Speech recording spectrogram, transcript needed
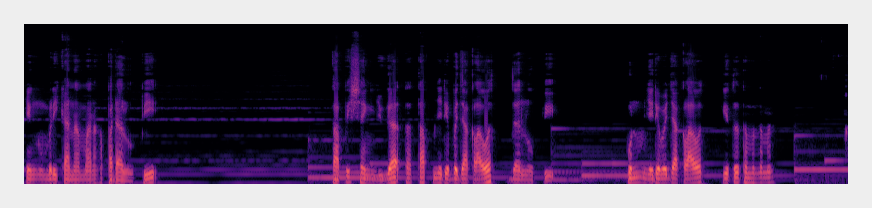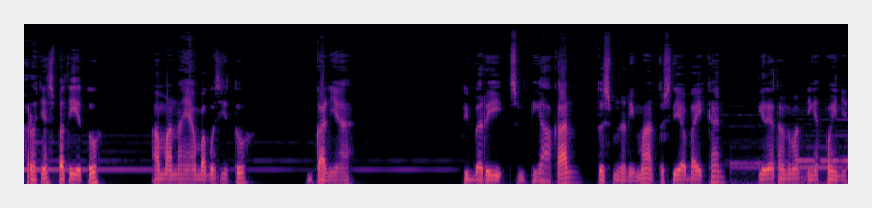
yang memberikan amanah kepada Luffy. Tapi Sheng juga tetap menjadi bajak laut dan Luffy pun menjadi bajak laut gitu teman-teman. Harusnya seperti itu. Amanah yang bagus itu bukannya diberi tinggalkan terus menerima terus diabaikan gitu ya teman-teman ingat poinnya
